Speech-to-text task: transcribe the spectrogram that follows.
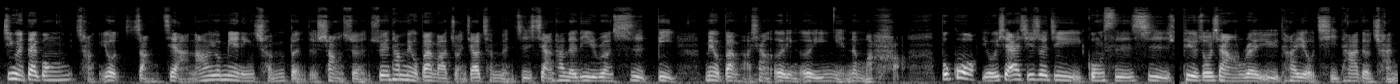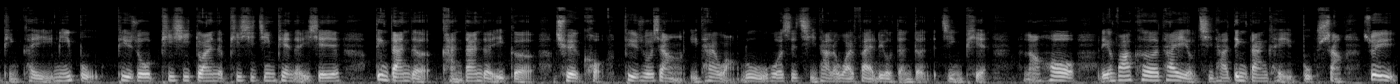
晶圆代工厂又涨价，然后又面临成本的上升，所以它没有办法转嫁成本之下，它的利润势必没有办法像二零二一年那么好。不过有一些 IC 设计公司是，譬如说像瑞昱，它有其他的产品可以弥补，譬如说 PC 端的 PC 晶片的一些订单的砍单的一个缺口，譬如说像以太网络或是其他的 WiFi 六等等的晶片。然后联发科它也有其他订单可以补上，所以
